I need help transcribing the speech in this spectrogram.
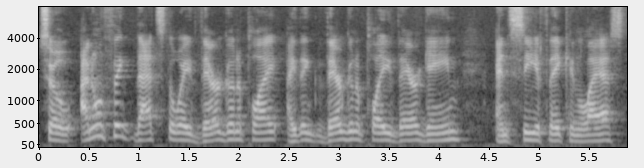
So I don't think that's the way they're going to play. I think they're going to play their game and see if they can last.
